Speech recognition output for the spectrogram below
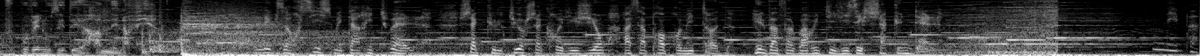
que vous pouvez nous aider à ramener nos filles. L'exorcisme est un rituel. Chaque culture, chaque religion a sa propre méthode. Il va falloir utiliser chacune d'elles. N'aie pas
